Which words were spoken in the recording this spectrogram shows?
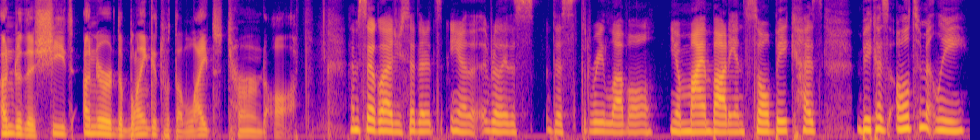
under the sheets, under the blankets with the lights turned off. I'm so glad you said that it's you know really this this three level you know mind body and soul because because ultimately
